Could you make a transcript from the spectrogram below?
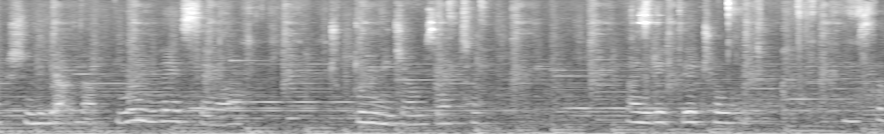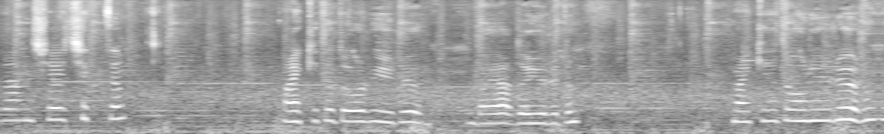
Bak şimdi geldi aklıma. Neyse ya. Çok duymayacağım zaten. Bence ihtiyaç olmayacak. Neyse ben dışarı çıktım. Markete doğru yürüyorum. Bayağı da yürüdüm. Markete doğru yürüyorum.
